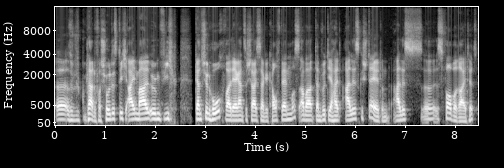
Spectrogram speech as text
äh, also klar, du verschuldest dich einmal irgendwie ganz schön hoch, weil der ganze Scheiß ja gekauft werden muss, aber dann wird dir halt alles gestellt und alles äh, ist vorbereitet.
